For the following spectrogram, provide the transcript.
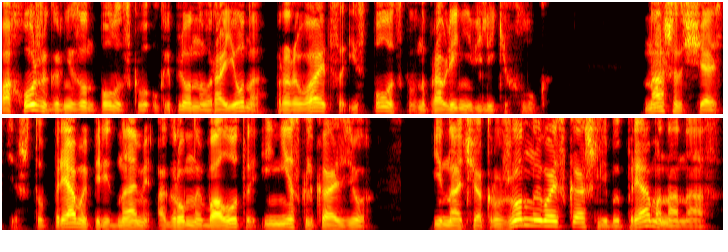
Похоже, гарнизон Полоцкого укрепленного района прорывается из Полоцка в направлении Великих Луг. Наше счастье, что прямо перед нами огромное болото и несколько озер, иначе окруженные войска шли бы прямо на нас.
